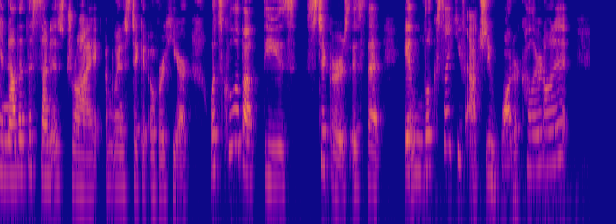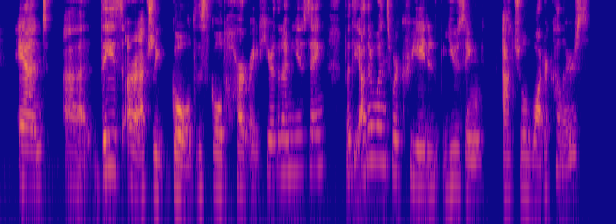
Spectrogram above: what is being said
and now that the sun is dry, I'm going to stick it over here. What's cool about these stickers is that it looks like you've actually watercolored on it and uh, these are actually gold, this gold heart right here that I'm using, but the other ones were created using actual watercolors.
